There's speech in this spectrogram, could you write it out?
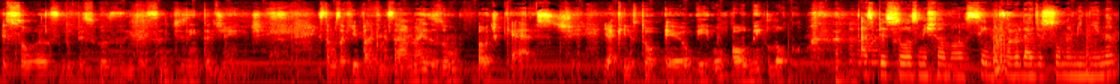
pessoas do Pessoas Interessantes e Inteligentes. Estamos aqui para começar mais um podcast. E aqui estou eu e o Homem Louco. As pessoas me chamam assim, mas na verdade eu sou uma menina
